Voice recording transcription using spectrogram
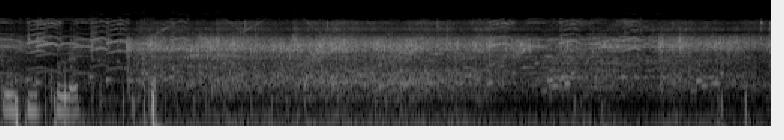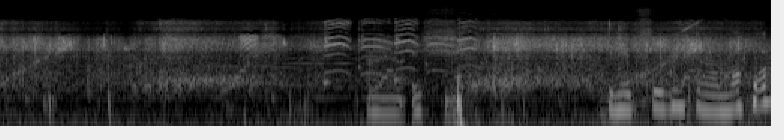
Durch Nicolette. Ah, ich bin jetzt so hinter einer Mauer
